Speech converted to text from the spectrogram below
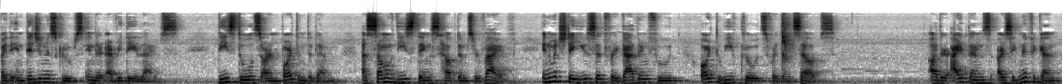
by the indigenous groups in their everyday lives. These tools are important to them, as some of these things help them survive, in which they use it for gathering food or to weave clothes for themselves. Other items are significant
